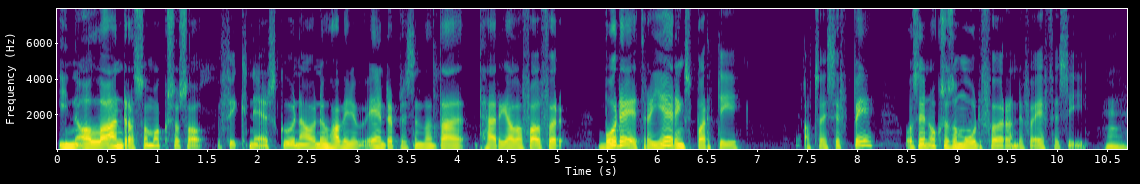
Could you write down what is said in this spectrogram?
in alla andra som också så fick nedskurna. Och nu har vi en representant här i alla fall för både ett regeringsparti, alltså SFP, och sen också som ordförande för FSI, mm.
